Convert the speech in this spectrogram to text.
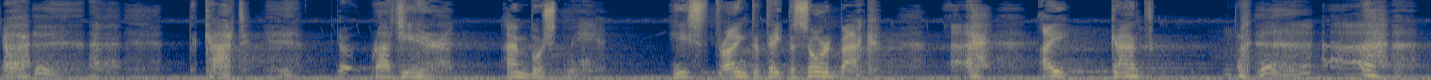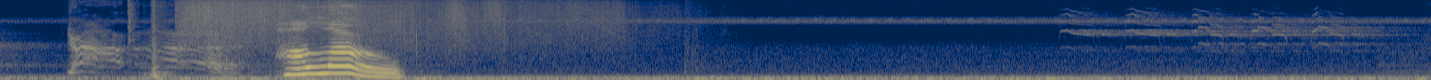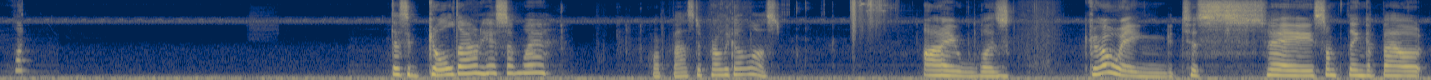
The cat. Ra'jirr ambushed me. He's trying to take the sword back. I can't. hello. There's a goal down here somewhere? Poor bastard probably got lost. I was going to say something about...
